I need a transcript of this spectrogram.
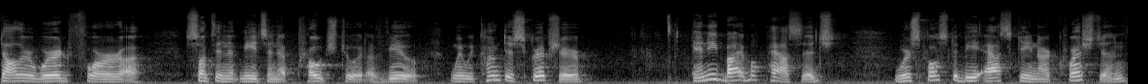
$5 word for uh, something that means an approach to it, a view. When we come to Scripture, any Bible passage, we're supposed to be asking our question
